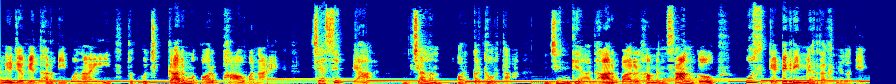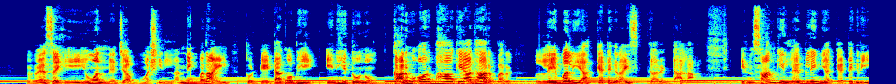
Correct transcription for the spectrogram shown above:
ने जब ये धरती बनाई तो कुछ कर्म और भाव बनाए, जैसे प्यार, जलन और कठोरता जिनके आधार पर हम इंसान को उस कैटेगरी में रखने लगे। वैसे ही ह्यूमन ने जब मशीन लर्निंग बनाई तो डेटा को भी इन्हीं दोनों कर्म और भाव के आधार पर लेबल या कैटेगराइज कर डाला। इंसान की लेबलिंग या कैटेगरी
